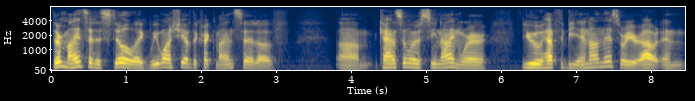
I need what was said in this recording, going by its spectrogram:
their mindset is still like we want you to have the correct mindset of um, kind of similar to C9 where you have to be in on this or you're out. And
